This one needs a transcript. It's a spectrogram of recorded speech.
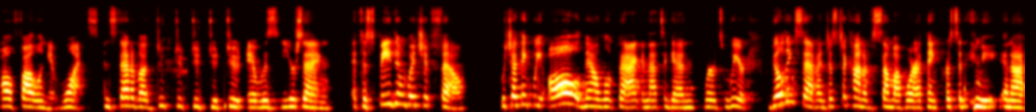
all falling at once instead of a doot doot doot doot doot. It was you're saying at the speed in which it fell, which I think we all now look back, and that's again where it's weird. Building seven, just to kind of sum up where I think Chris and Amy and I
